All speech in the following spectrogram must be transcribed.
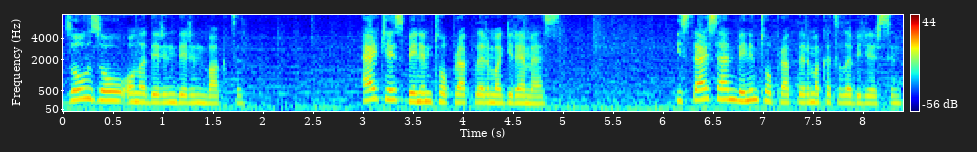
Zou Zou ona derin derin baktı. Herkes benim topraklarıma giremez. İstersen benim topraklarıma katılabilirsin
